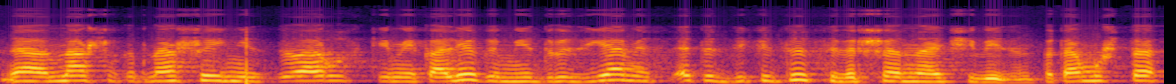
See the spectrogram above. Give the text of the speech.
э, наших отношений с белорусскими коллегами и друзьями, этот дефицит совершенно очевиден, потому что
